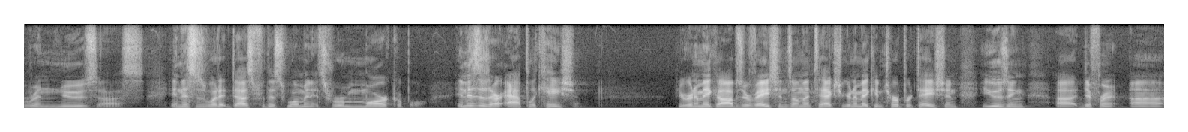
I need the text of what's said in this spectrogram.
renews us. And this is what it does for this woman. It's remarkable. And this is our application. You're going to make observations on the text. You're going to make interpretation using uh, different, uh,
